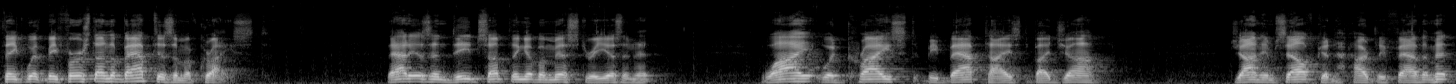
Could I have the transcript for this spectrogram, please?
Think with me first on the baptism of Christ. That is indeed something of a mystery, isn't it? Why would Christ be baptized by John? John himself could hardly fathom it.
